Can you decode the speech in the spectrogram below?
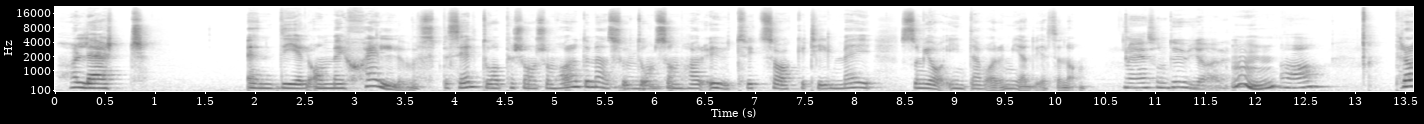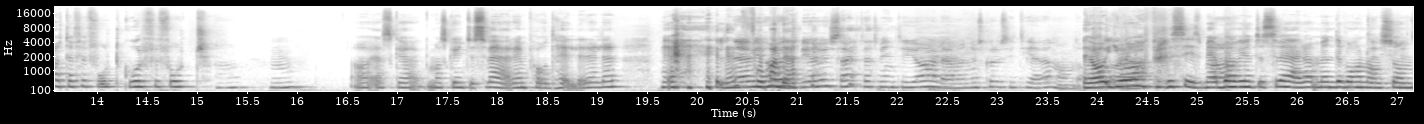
har lärt en del om mig själv. Speciellt då personer som har en demenssjukdom som har uttryckt saker till mig som jag inte har varit medveten om. Nej, som du gör. Mm. Ja. Pratar för fort, går för fort. Mm. Ja, jag ska, man ska ju inte svära i en podd heller, eller? eller Nej, vi har, ju, vi har ju sagt att vi inte gör det, men nu ska du citera någon då. Ja, Bara. ja, precis. Men jag Ja. behöver ju inte svära. Men det var någon som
